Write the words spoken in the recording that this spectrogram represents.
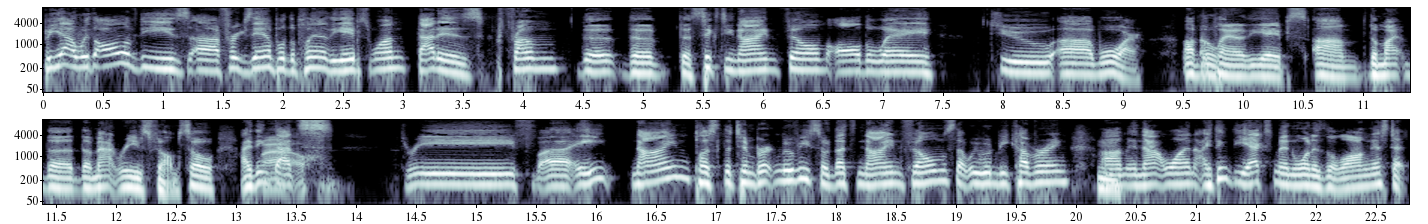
but yeah, with all of these, uh, for example, the Planet of the Apes one, that is from the the the '69 film all the way to uh, War of the Oh. Planet of the Apes, um, the the the Matt Reeves film. So I think Wow. that's three, uh, eight, nine plus the Tim Burton movie. So that's nine films that we would be covering Hmm. um, in that one. I think the X Men one is the longest at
